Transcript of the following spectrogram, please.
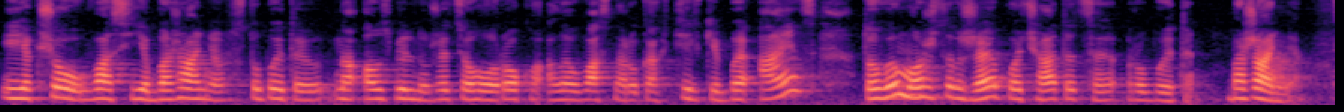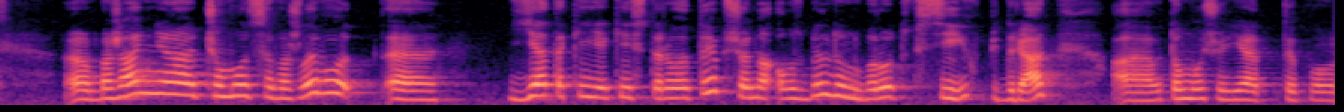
І якщо у вас є бажання вступити на аусбільдинг вже цього року, але у вас на руках тільки B1, то ви можете вже почати це робити. Бажання. Е, Бажання, чому це важливо? Е, Є такий якийсь стереотип, що на аусбільдинг беруть всіх підряд, е, тому що є типу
